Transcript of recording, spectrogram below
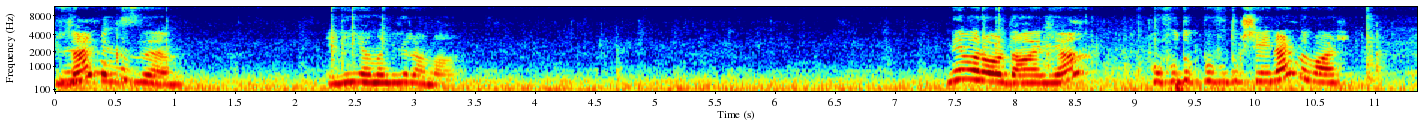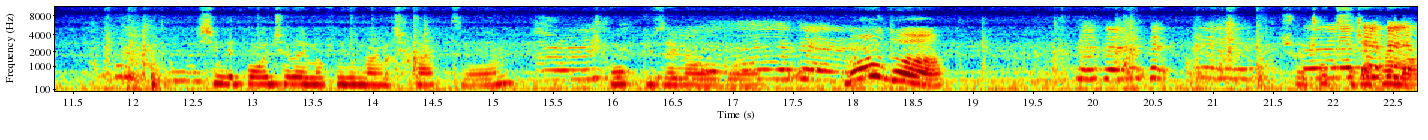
Güzel mi kızım? Elin yanabilir ama. Ne var orada Alya? Pofuduk pofuduk şeyler mi var? Şimdi poğaçalarımı fırından çıkarttım. Çok güzel oldu. Ne oldu? Şöyle çok sıcak ama.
